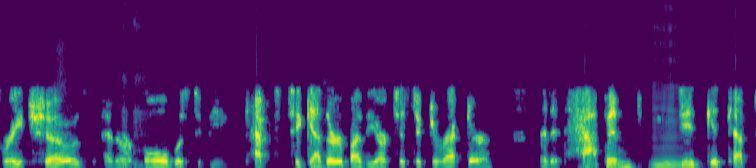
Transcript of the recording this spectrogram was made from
great shows, and our goal was to be kept together by the artistic director, and it happened. Mm. Did get kept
